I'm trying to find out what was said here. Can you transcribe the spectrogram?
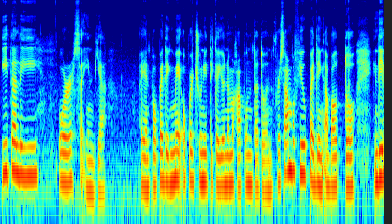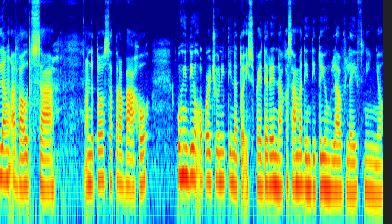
Italy, or sa India. Ayan po, pwedeng may opportunity kayo na makapunta doon. For some of you, pwedeng about to, hindi lang about sa, ano to, sa trabaho. Kung hindi yung opportunity na to is pwede rin na kasama din dito yung love life ninyo.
